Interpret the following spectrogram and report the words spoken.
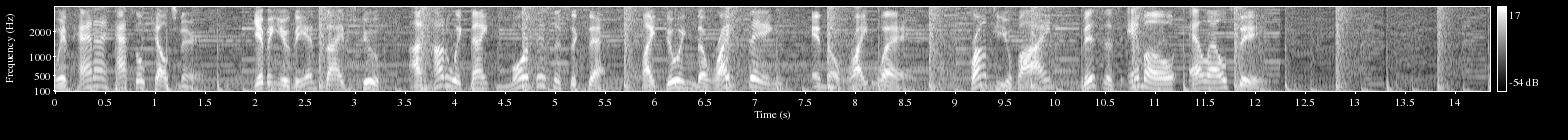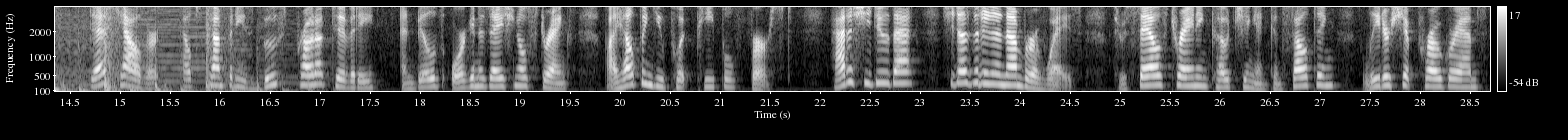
with Hanna Hasl-Kelchner, giving you the inside scoop on how to ignite more business success by doing the right things in the right way. Brought to you by Business MO LLC. Deb Calvert helps companies boost productivity and builds organizational strength by helping you put people first. How does she do that? She does it in a number of ways through sales training, coaching, and consulting, leadership programs,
